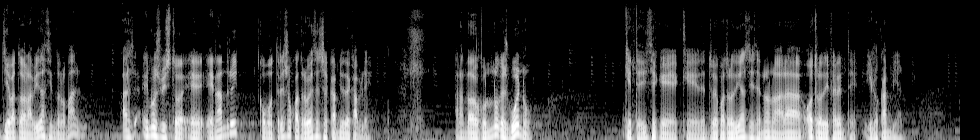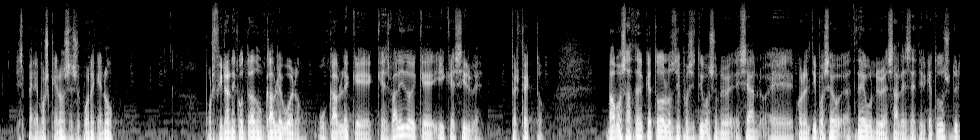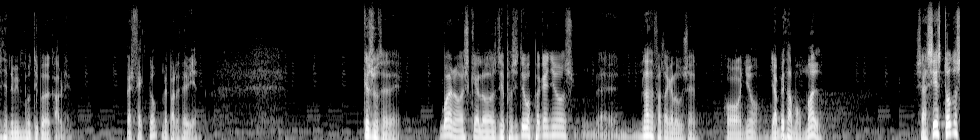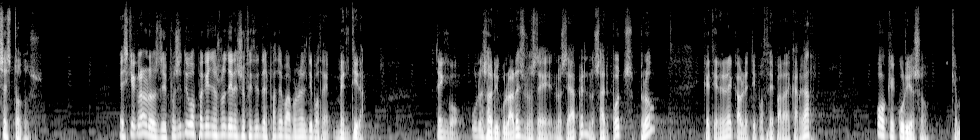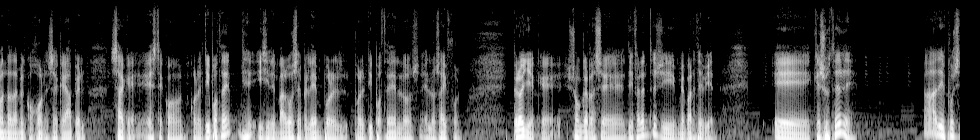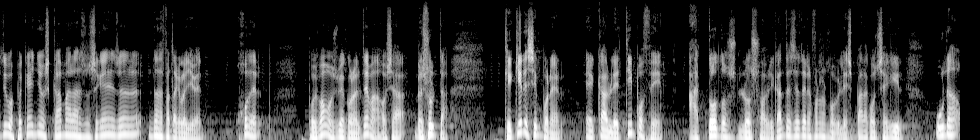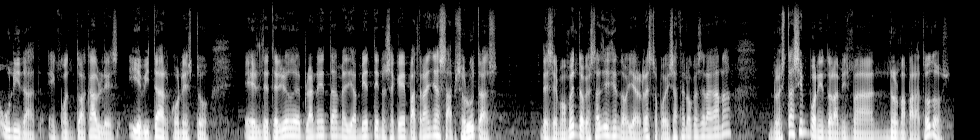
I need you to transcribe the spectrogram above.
lleva toda la vida haciéndolo mal. Hemos visto eh, en Android como tres o cuatro veces el cambio de cable. Han dado con uno que es bueno. Quien te dice que, dentro de cuatro días dice no, no, hará otro diferente y lo cambian. Esperemos que no, se supone que no. Por fin han encontrado un cable bueno, un cable que, es válido y que sirve. Perfecto vamos a hacer que todos los dispositivos sean eh, con el tipo C universal, es decir, que todos utilicen el mismo tipo de cable. Perfecto, me parece bien. ¿Qué sucede? Bueno, es que los dispositivos pequeños eh, no hace falta que lo usen. Coño, ya empezamos mal. O sea, si es todos, es todos. Es que claro, los dispositivos pequeños no tienen suficiente espacio para poner el tipo C. Mentira. Tengo unos auriculares, los de, los de Apple, los AirPods Pro, que tienen el cable tipo C para cargar. Oh, qué curioso, que manda también cojones, ¿eh? que Apple saque este con, el tipo C y sin embargo se peleen por el, por el tipo C en los, en los iPhone. Pero oye, que son guerras eh, diferentes y me parece bien. Eh, ¿Qué sucede? Ah, dispositivos pequeños, cámaras, no sé qué, no hace falta que lo lleven. Joder, pues vamos bien con el tema. O sea, resulta que quieres imponer el cable tipo C a todos los fabricantes de teléfonos móviles para conseguir una unidad en cuanto a cables y evitar con esto el deterioro del planeta, medio ambiente y no sé qué, patrañas absolutas. Desde el momento que estás diciendo, oye, el resto podéis hacer lo que os dé la gana, no estás imponiendo la misma norma para todos.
